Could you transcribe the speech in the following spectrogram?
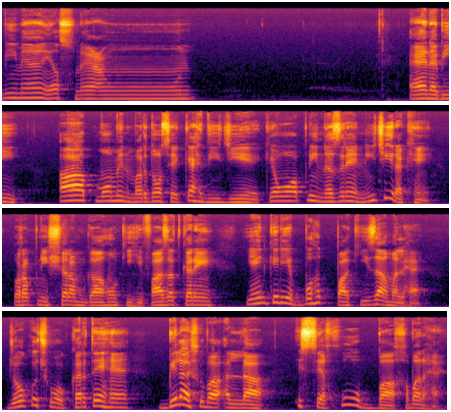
بما يصنعون۔ اے نبی، آپ مومن مردوں سے کہہ دیجیے کہ وہ اپنی نظریں نیچی رکھیں۔ اور اپنی شرم گاہوں کی حفاظت کریں یہ ان کے لیے بہت پاکیزہ عمل ہے۔ جو کچھ وہ کرتے ہیں، بلا شبہ اللہ اس سے خوب باخبر ہے۔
